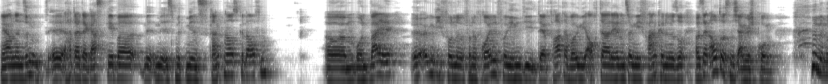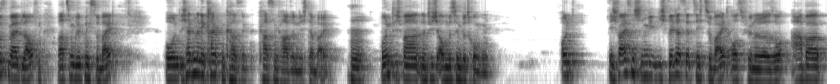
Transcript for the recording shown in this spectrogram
Ja, und dann sind, äh, hat halt der Gastgeber mit, ist mit mir ins Krankenhaus gelaufen. Ähm, und weil äh, irgendwie von, von einer Freundin von ihm, die, der Vater war irgendwie auch da, der hätte uns irgendwie fahren können oder so, aber sein Auto ist nicht angesprungen. und dann mussten wir halt laufen. War zum Glück nicht so weit. Und ich hatte meine Krankenkassenkarte nicht dabei. Hm. Und ich war natürlich auch ein bisschen betrunken. Und ich weiß nicht, irgendwie, ich will das jetzt nicht zu weit ausführen oder so, aber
